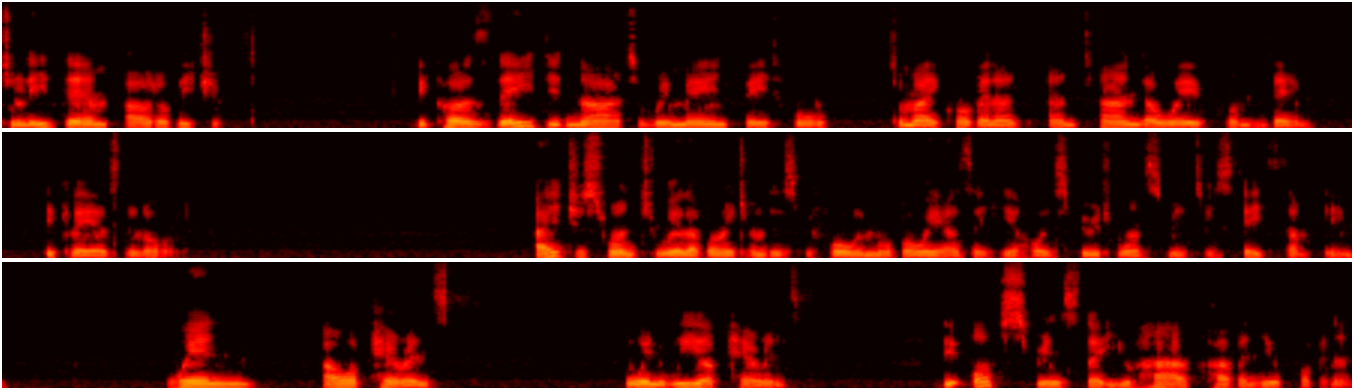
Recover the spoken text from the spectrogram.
to lead them out of Egypt, because they did not remain faithful to my covenant and turned away from them, declares the Lord. I just want to elaborate on this before we move away as I hear Holy Spirit wants me to say something. When our parents, when we are parents, the offsprings that you have have a new covenant.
